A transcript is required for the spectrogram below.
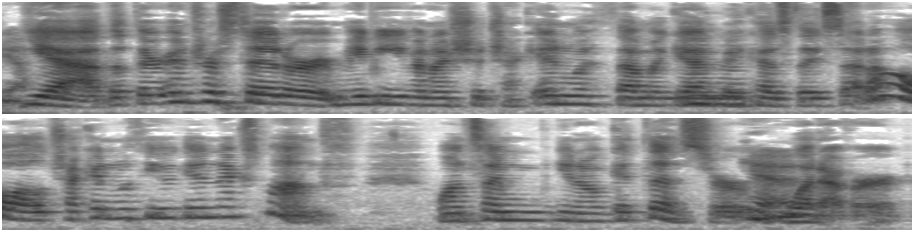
Yeah. yeah, that they're interested, or maybe even I should check in with them again Mhm. because they said, oh, I'll check in with you again next month once I'm, you know, get this or Yeah. whatever.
